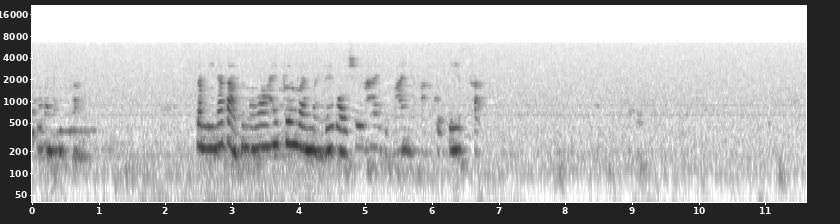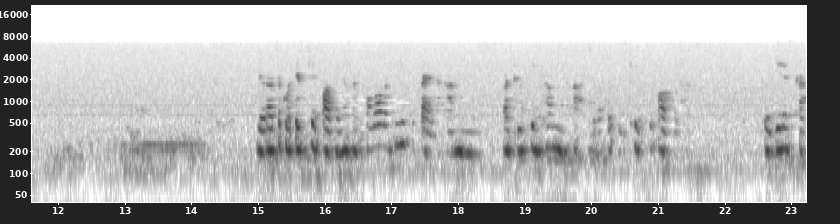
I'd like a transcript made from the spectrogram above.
เพื่อบันทึกค่ะ จะมีหน้าต่างขึ้นมาว่าให้เครื่องรันใหม่ด้วอลชื่อให้หรือไม่นะคะ กด Yes ค่ะ เดี๋ยวเราจะกด Escape ออกเลยนะคะ เพราะว่าวันที่ 28 นะคะ มีบันทึกเพียงเท่านี้ค่ะ เดี๋ยวเรากด Escape ออกเลยค่ะกด Yes ค่ะ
